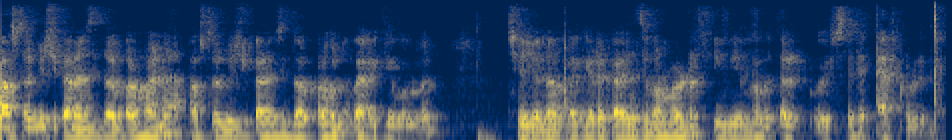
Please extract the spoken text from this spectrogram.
পাঁচটার বেশি কারেন্সি দরকার হয় না। পাঁচটার বেশি কারেন্সি দরকার হলে বাইরে বলবেন। সেই জন্য আপনাকে এটা কারেন্সি কনভার্টার প্রিমিয়াম ভাবে তার ওয়েবসাইটে অ্যাড করে দেয়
